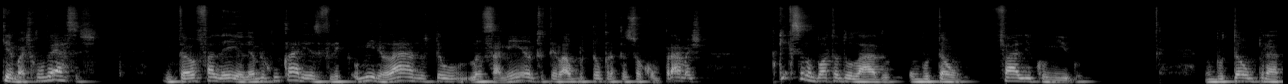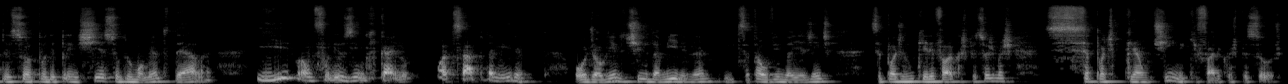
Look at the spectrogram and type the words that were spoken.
ter mais conversas. Então eu falei, eu lembro com clareza, eu falei, ô Miriam, lá no teu lançamento tem lá o botão para a pessoa comprar, mas por que, que você não bota do lado um botão fale comigo? Um botão para a pessoa poder preencher sobre o momento dela e um funilzinho que cai no WhatsApp da Miriam ou de alguém do time da Miriam, né? Você está ouvindo aí a gente, você pode não querer falar com as pessoas, mas você pode criar um time que fale com as pessoas.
